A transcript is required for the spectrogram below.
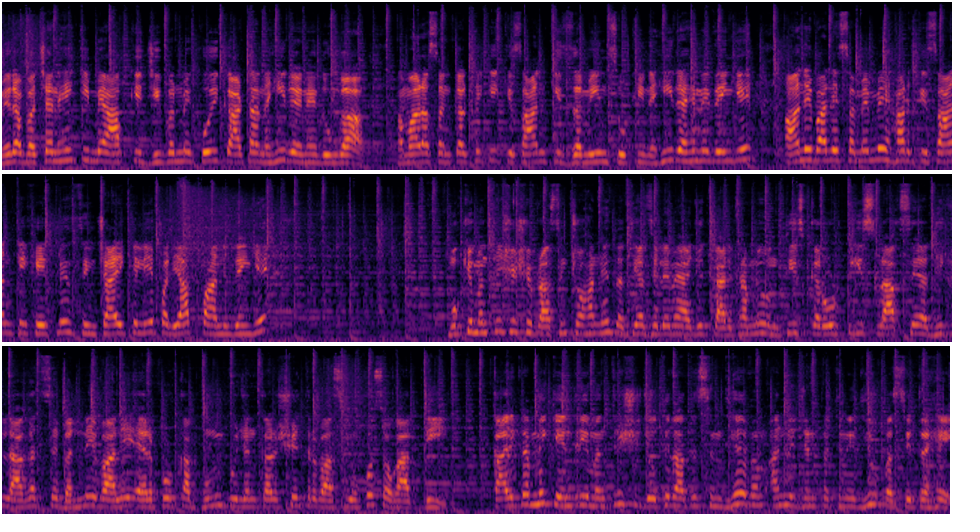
मेरा वचन है कि मैं आपके जीवन में कोई कांटा नहीं रहने दूँगा। हमारा संकल्प है कि किसान की ज़मीन सूखी नहीं रहने देंगे। आने वाले समय में हर किसान के खेत में सिंचाई के लिए पर्याप्त पानी देंगे। मुख्यमंत्री श्री शिवराज सिंह चौहान ने दतिया ज़िले में आयोजित कार्यक्रम में उनतीस करोड़ तीस लाख से अधिक लागत से बनने वाले एयरपोर्ट का भूमि पूजन कर क्षेत्रवासियों को सौगात दी। कार्यक्रम में केंद्रीय मंत्री श्री ज्योतिरादित्य सिंधिया एवं अन्य जनप्रतिनिधि उपस्थित रहे।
